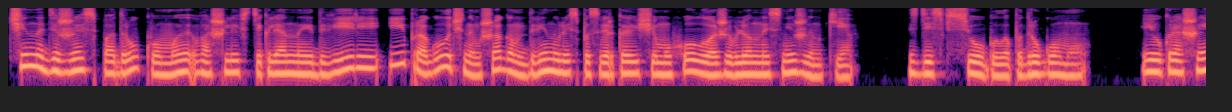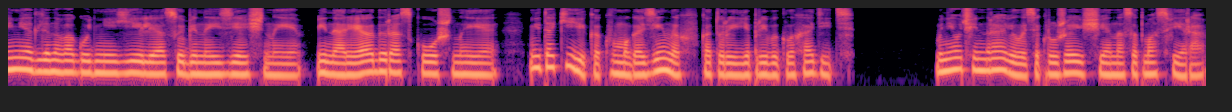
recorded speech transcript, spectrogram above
Чинно держась под руку, мы вошли в стеклянные двери и прогулочным шагом двинулись по сверкающему холлу оживленной снежинки. Здесь все было по-другому. И украшения для новогодней ели особенно изящные, и наряды роскошные, не такие, как в магазинах, в которые я привыкла ходить. Мне очень нравилась окружающая нас атмосфера.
